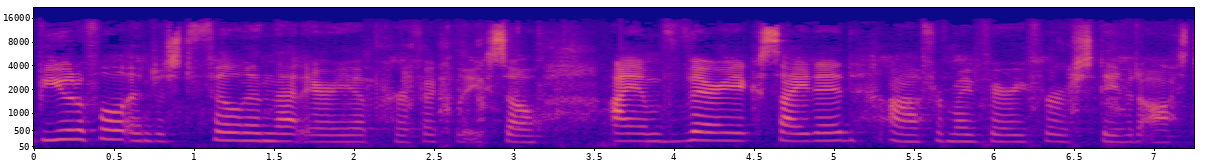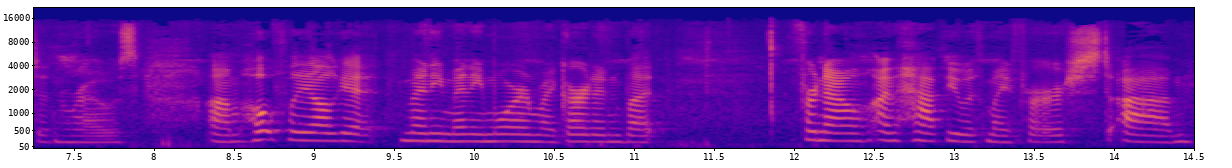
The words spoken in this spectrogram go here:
beautiful and just fill in that area perfectly. So I am very excited uh, for my very first David Austin rose. Um, hopefully I'll get many, many more in my garden, but for now, I'm happy with my first. Um,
